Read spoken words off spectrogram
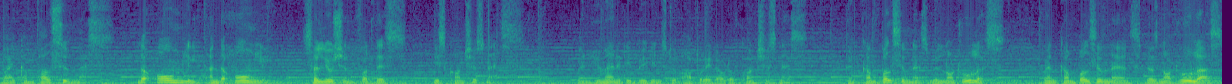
by compulsiveness. The only and the only solution for this is consciousness. When humanity begins to operate out of consciousness, then compulsiveness will not rule us. When compulsiveness does not rule us,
